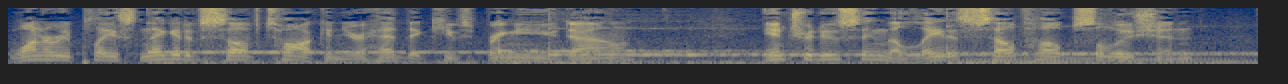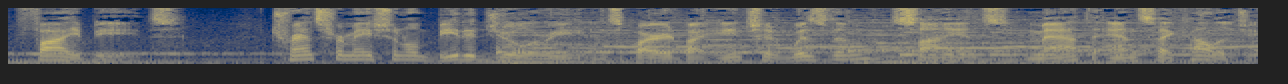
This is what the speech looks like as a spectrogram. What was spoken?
Want to replace negative self talk in your head that keeps bringing you down? Introducing the latest self help solution, Phi Beads transformational beaded jewelry inspired by ancient wisdom, science, math, and psychology.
